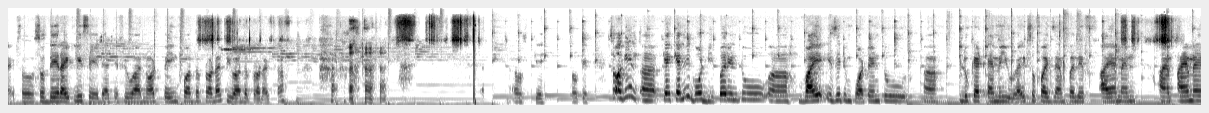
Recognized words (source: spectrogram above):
right. So so they rightly say that if you are not paying for the product you are the product huh? Okay okay so again uh, can, can we go deeper into uh, why is it important to uh, look at mau right? So for example if i am an i'm, I am a,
